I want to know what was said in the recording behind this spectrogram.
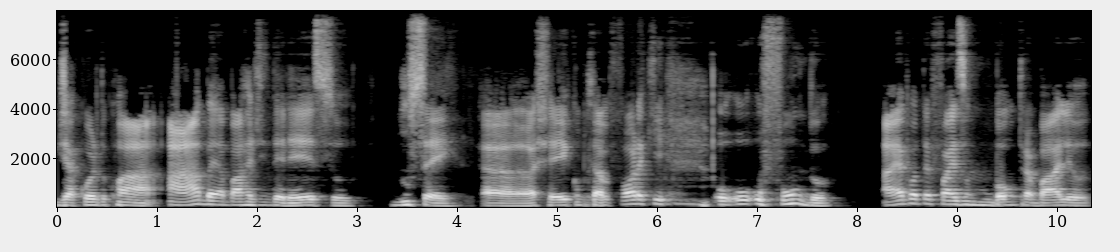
de acordo com a, a aba e a barra de endereço, não sei. Uh, achei complicado. Fora que o, o, o fundo, a Apple até faz um bom trabalho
